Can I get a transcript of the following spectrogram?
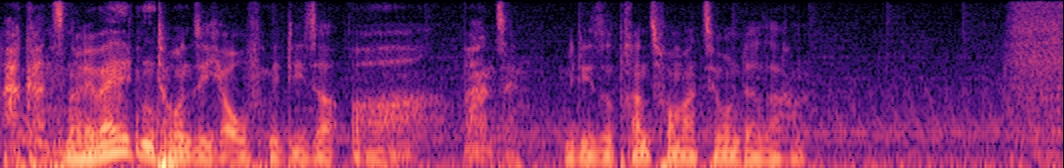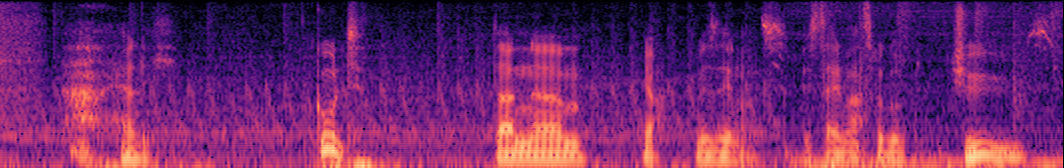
ah, ganz neue Welten tun sich auf mit dieser, oh, Wahnsinn, mit dieser Transformation der Sachen. Ah, herrlich. Gut, dann, ähm, ja, wir sehen uns. Bis dahin, macht's mir gut. Tschüss.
